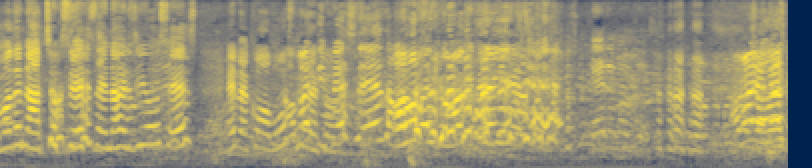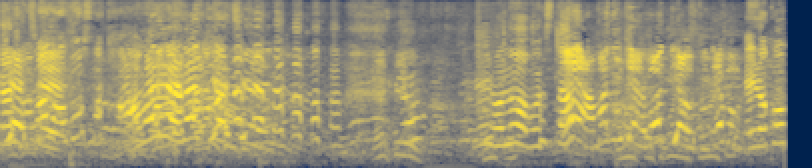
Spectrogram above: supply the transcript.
আমাদের নাচও শেষ এনার্জিও শেষ। এই দেখো অবস্থা দেখো। আমার এনার্জি আছে। আমার এনার্জি আছে। এই হলো অবস্থা। এরকম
